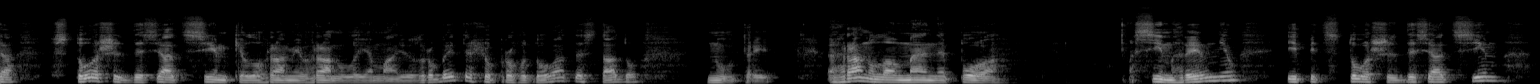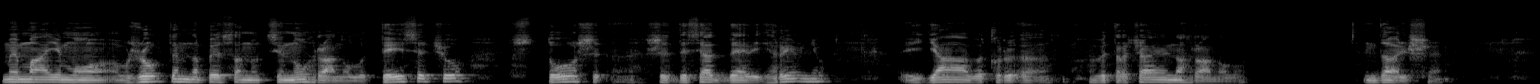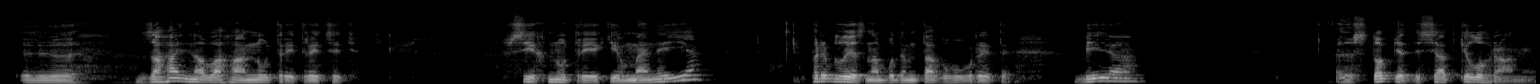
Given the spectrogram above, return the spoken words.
167 кілограмів гранули я маю зробити, щоб прогодувати стадо нутрій. Гранула в мене по 7 гривнів, і під 167 ми маємо в жовтим написано ціну гранули 1169 гривнів. Я е, витрачаю на гранулу. Далі. Е, загальна вага нутрій 30 всіх нутрій, які в мене є, приблизно, будемо так говорити, біля 150 кілограмів.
